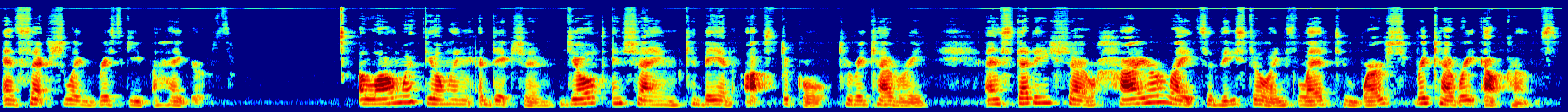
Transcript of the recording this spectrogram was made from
and sexually risky behaviors. Along with fueling addiction, guilt and shame can be an obstacle to recovery, and studies show higher rates of these feelings led to worse recovery outcomes.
